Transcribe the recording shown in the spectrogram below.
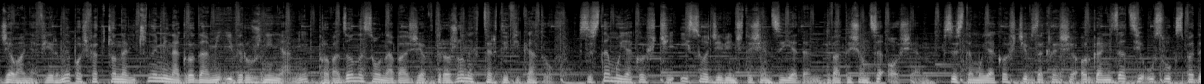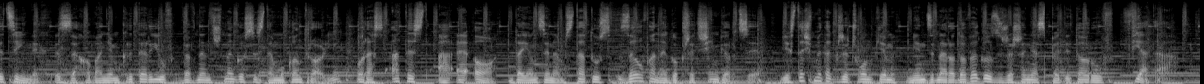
Działania firmy poświadczone licznymi nagrodami i wyróżnieniami prowadzone są na bazie wdrożonych certyfikatów systemu jakości ISO 9001-2008, systemu jakości w zakresie organizacji usług spedycyjnych z zachowaniem kryteriów wewnętrznego systemu kontroli oraz atest AEO, dający nam status zaufanego przedsiębiorcy. Jesteśmy także członkiem Międzynarodowego Zrzeszenia Spedytorów FIATA.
